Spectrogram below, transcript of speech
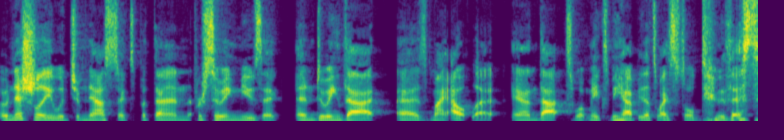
initially with gymnastics, but then pursuing music and doing that as my outlet. And that's what makes me happy. That's why I still do this.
